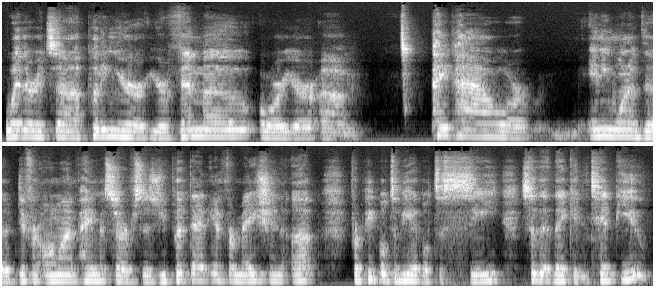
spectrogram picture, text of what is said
whether it's uh, putting your your Venmo or your um, PayPal or any one of the different online payment services, you put that information up for people to be able to see so that they can tip you.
